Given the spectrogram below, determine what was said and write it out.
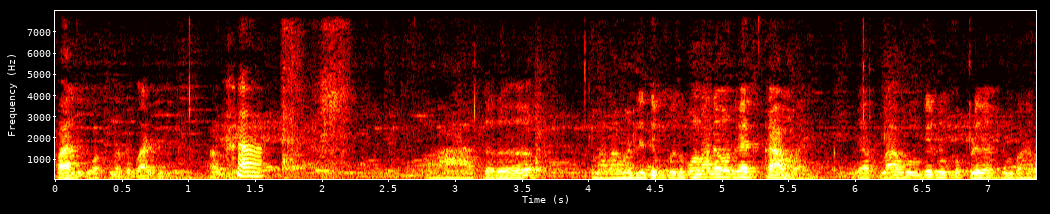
पाणी वाटणार पाणी हा. हा तर मला म्हटले दीपकचा फोन आल्यावर काय काम आहे? मी आंघोळ कपडे घालून बाहेर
